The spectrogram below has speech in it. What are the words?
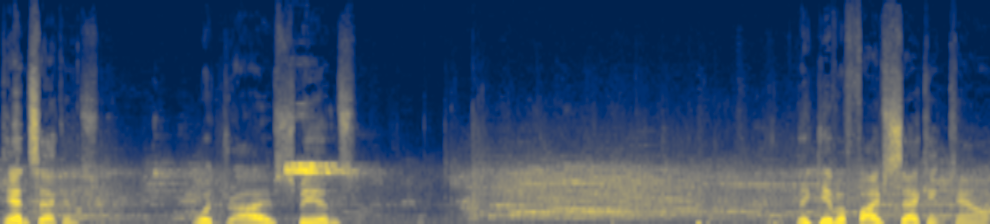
Ten seconds. Wood drives, spins. They give a five second count.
